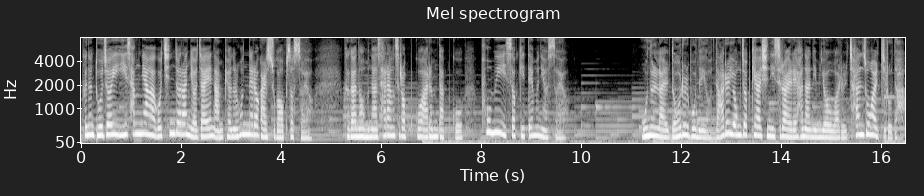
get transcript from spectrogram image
그는 도저히 이 상냥하고 친절한 여자의 남편을 혼내러 갈 수가 없었어요. 그가 너무나 사랑스럽고 아름답고 품위 있었기 때문이었어요. 오늘날 너를 보내어 나를 영접케 하신 이스라엘의 하나님 여호와를 찬송할지로다.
